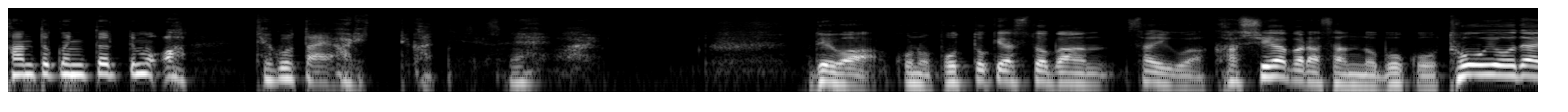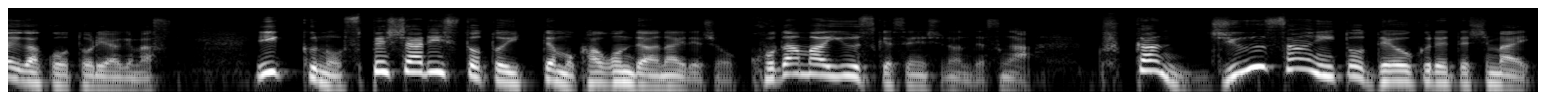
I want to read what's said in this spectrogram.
監督にとってもあ手応えありって感じですね。はいではこのポッドキャスト版最後は柏原さんの母校東洋大学を取り上げます1区のスペシャリストと言っても過言ではないでしょう児玉悠介選手なんですが区間13位と出遅れてしまい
